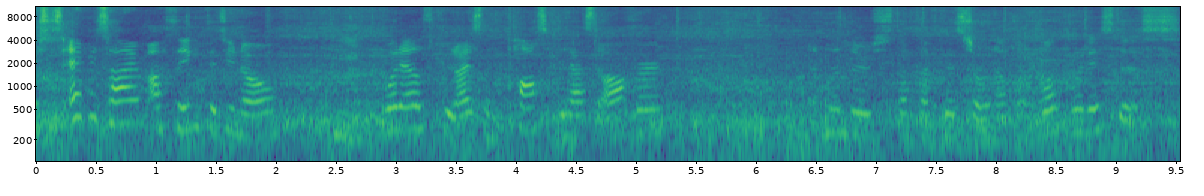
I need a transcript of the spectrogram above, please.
It's just every time I think that, you know, hmm, what else could Iceland possibly has to offer? And then there's stuff like this showing up. And what, what is this?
